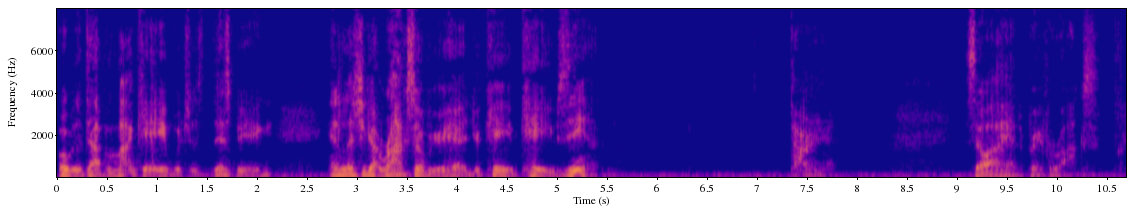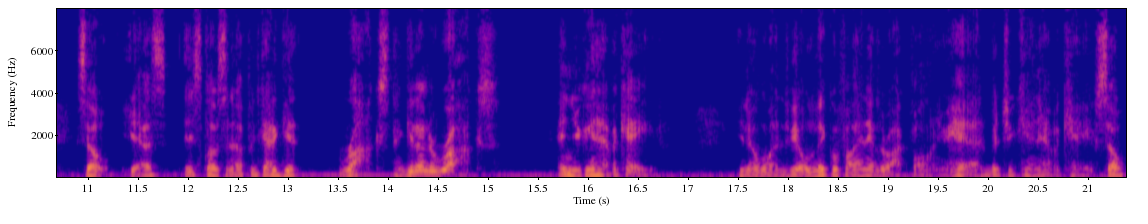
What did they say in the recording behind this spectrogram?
over the top of my cave, which is this big. And unless you got rocks over your head, your cave caves in. Darn. So I had to pray for rocks. So, yes, it's close enough, you got to get rocks. Now, get under rocks, and you can have a cave. You don't want it to be able to liquefy and have the rock fall on your head, but you can have a cave. So,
